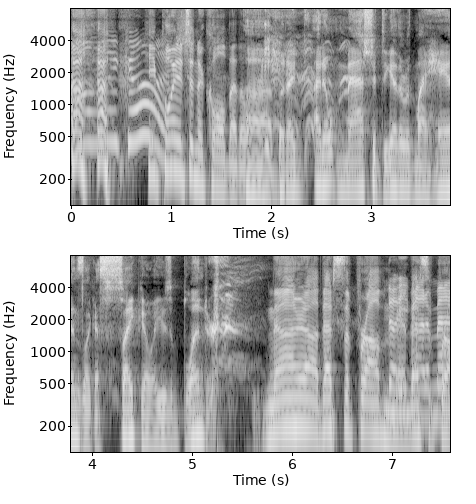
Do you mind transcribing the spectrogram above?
Oh my gosh! He pointed to Nicole, by the way. Uh, but I, I don't mash it together with my hands like a psycho. I use a blender. no, no, no. That's the problem, No, man. you That's gotta the mash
